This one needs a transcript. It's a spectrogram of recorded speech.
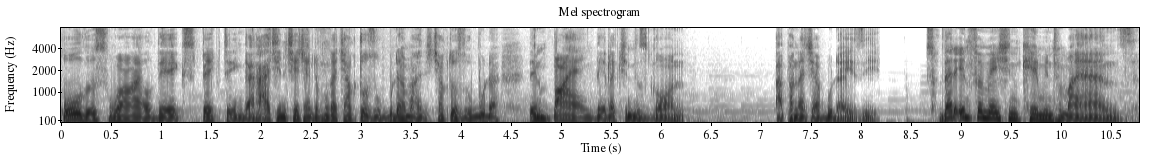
All this while they're expecting that ah, then buying the election is gone. So that information came into my hands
